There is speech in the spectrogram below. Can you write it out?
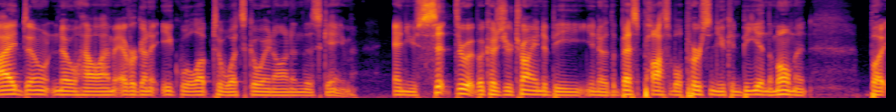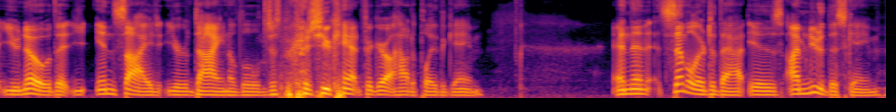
I don't know how I'm ever going to equal up to what's going on in this game. And you sit through it because you're trying to be, you know, the best possible person you can be in the moment, but you know that inside you're dying a little just because you can't figure out how to play the game. And then similar to that is I'm new to this game,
